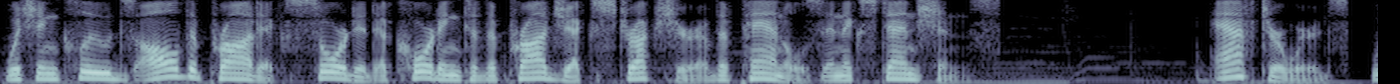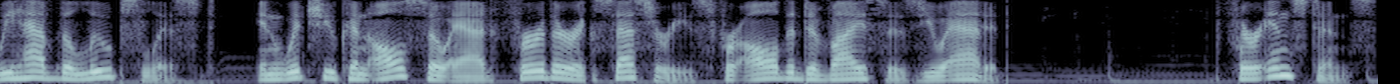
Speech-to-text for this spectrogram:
which includes all the products sorted according to the project structure of the panels and extensions. Afterwards, we have the loops list, in which you can also add further accessories for all the devices you added. For instance,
